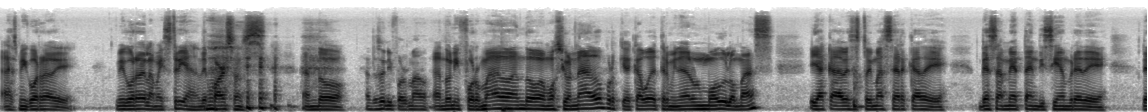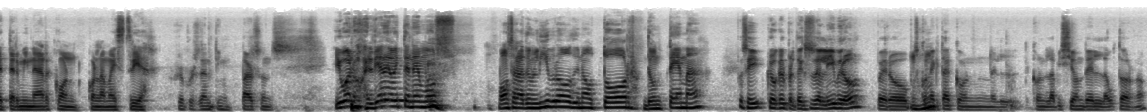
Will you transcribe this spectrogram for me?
Ah, es mi gorra de mi gorra de la maestría de Parsons. Ando Andas uniformado. ando uniformado, ando emocionado porque acabo de terminar un módulo más y ya cada vez estoy más cerca de, de esa meta en diciembre de, de terminar con, con la maestría. Representing Parsons. Y bueno, el día de hoy tenemos, vamos a hablar de un libro, de un autor, de un tema. Pues sí, creo que el pretexto es el libro, pero pues conecta con, el, con la visión del autor, ¿no?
